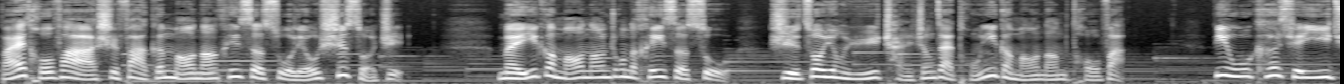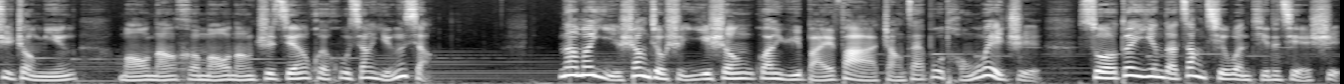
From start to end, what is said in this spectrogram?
白头发是发根毛囊黑色素流失所致，每一个毛囊中的黑色素只作用于产生在同一个毛囊的头发，并无科学依据证明毛囊和毛囊之间会互相影响。那么，以上就是医生关于白发长在不同位置所对应的脏器问题的解释。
